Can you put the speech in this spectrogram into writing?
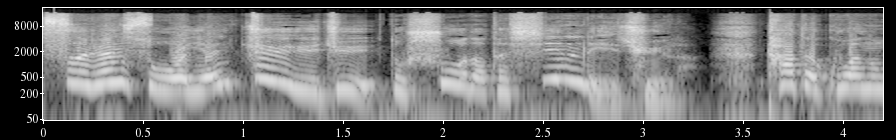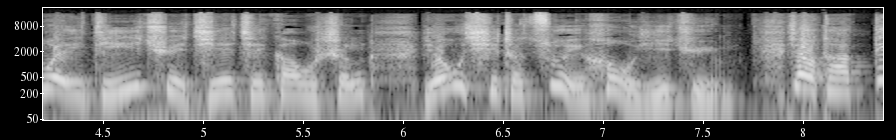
此人所言句句都说到他心里去了。他的官位的确节节高升，尤其这最后一句，要他提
